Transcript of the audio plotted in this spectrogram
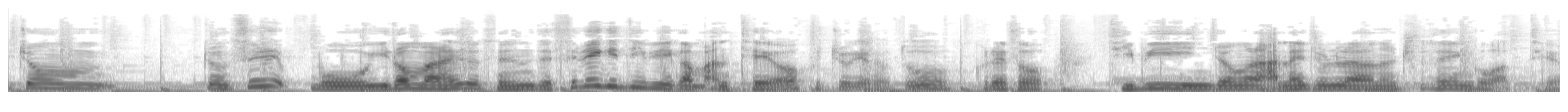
좀, 좀 쓰레, 뭐 이런 말 해도 되는데 쓰레기 DB가 많대요. 그쪽에서도. 그래서 DB 인정을 안 해주려는 추세인 것 같아요.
